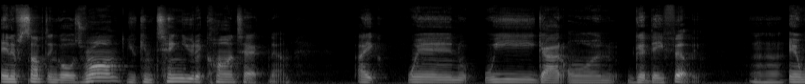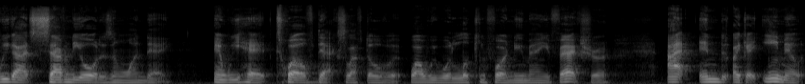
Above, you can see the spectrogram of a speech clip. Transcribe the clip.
And if something goes wrong, you continue to contact them. Like when we got on Good Day Philly, mm-hmm. and we got 70 orders in one day, and we had 12 decks left over while we were looking for a new manufacturer. I end like I emailed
